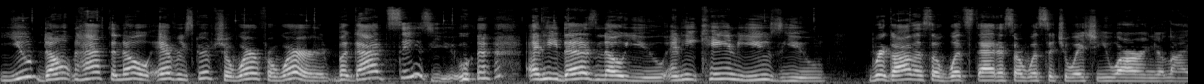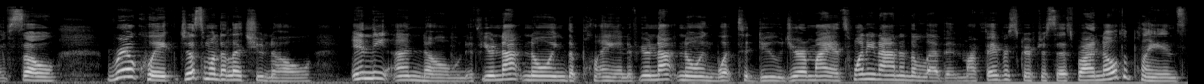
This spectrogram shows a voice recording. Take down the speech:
you don't have to know every scripture word for word, but God sees you and He does know you and He can use you regardless of what status or what situation you are in your life. So, real quick, just want to let you know in the unknown, if you're not knowing the plan, if you're not knowing what to do, Jeremiah 29 and 11, my favorite scripture says, For I know the plans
